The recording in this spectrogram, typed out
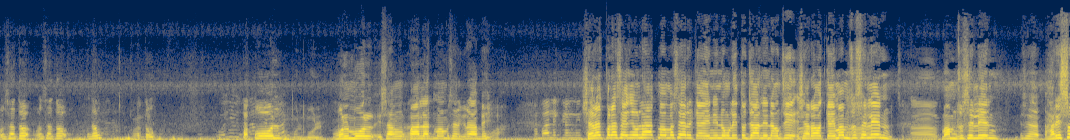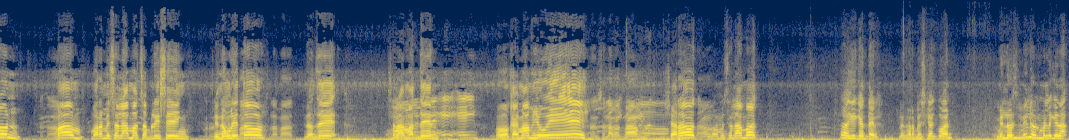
unsa to? Unsa to? Dong? Ato. Pakul, Mulmul. mulmul, isang palad ma'am sir, grabe. Pabalik lang nito. Shoutout pala sa inyo lahat mama sir, kay Ninong Lito Johnny ng G. Shoutout kay Ma'am Jocelyn. Uh, Ma'am Jocelyn Harrison. Ma'am, maraming salamat sa blessing. Ninong Lito. Salamat. Ninong G. Salamat din. Oh, kay Ma'am Yui. Salamat, ma'am. Shoutout. Maraming salamat. Lagi kanter. Nang-harvest kag kuan. Melon, melon malagi na.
